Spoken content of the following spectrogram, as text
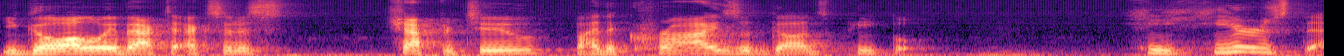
You go all the way back to Exodus chapter 2 by the cries of God's people. He hears them.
